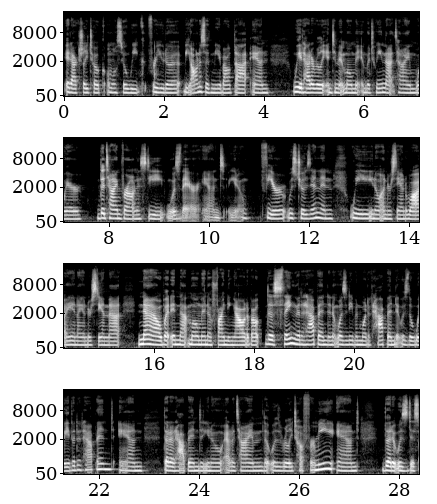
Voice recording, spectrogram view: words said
It actually took almost a week for you to be honest with me about that. And we had had a really intimate moment in between that time where the time for honesty was there and, you know, fear was chosen and we, you know, understand why. And I understand that now, but in that moment of finding out about this thing that had happened, and it wasn't even what had happened, it was the way that it happened, and that it happened, you know, at a time that was really tough for me, and that it was dis-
